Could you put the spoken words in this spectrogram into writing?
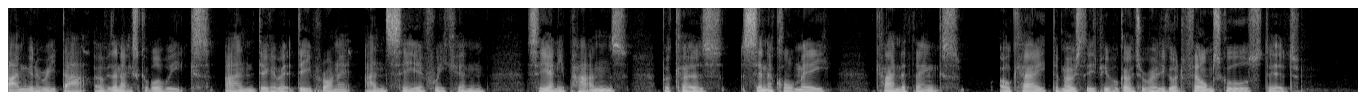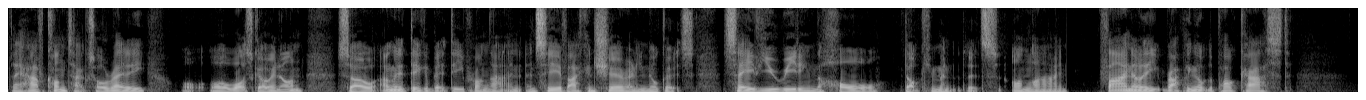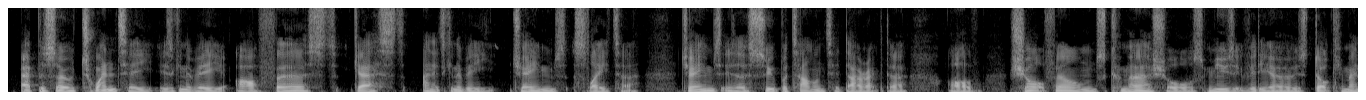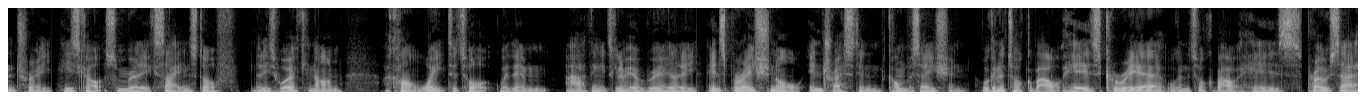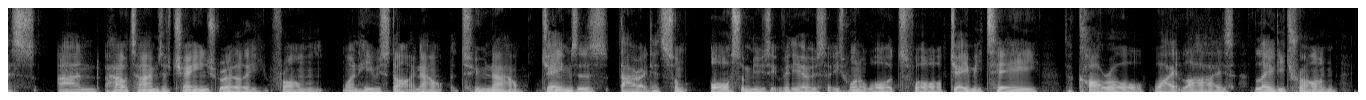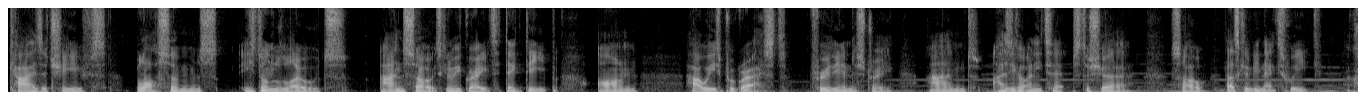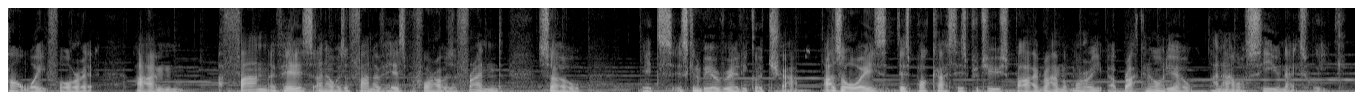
I'm going to read that over the next couple of weeks and dig a bit deeper on it and see if we can see any patterns because cynical me kind of thinks, okay, did most of these people go to really good film schools? Did they have contacts already? Or, or what's going on? So I'm going to dig a bit deeper on that and, and see if I can share any nuggets, save you reading the whole document that's online. Finally, wrapping up the podcast, episode 20 is going to be our first guest, and it's going to be James Slater. James is a super talented director of short films, commercials, music videos, documentary. He's got some really exciting stuff that he's working on. I can't wait to talk with him. I think it's going to be a really inspirational, interesting conversation. We're going to talk about his career, we're going to talk about his process, and how times have changed really from when he was starting out to now. James has directed some awesome music videos that he's won awards for Jamie T, The Coral, White Lies, Ladytron, Kaiser Chiefs, Blossoms. He's done loads. And so it's going to be great to dig deep on how he's progressed through the industry and has he got any tips to share. So that's going to be next week. I can't wait for it. I'm a fan of his and I was a fan of his before I was a friend. So it's it's going to be a really good chat. As always, this podcast is produced by Ryan McMurray at Bracken Audio, and I will see you next week.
